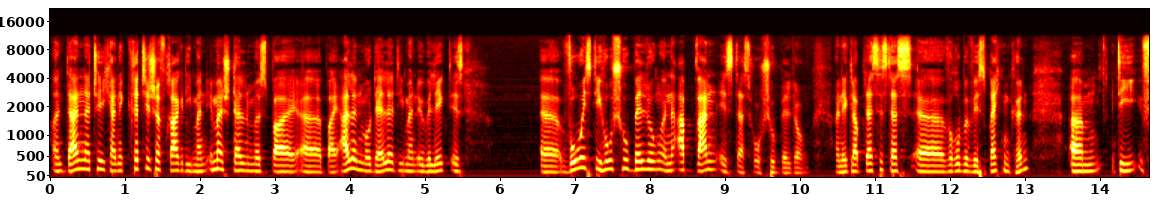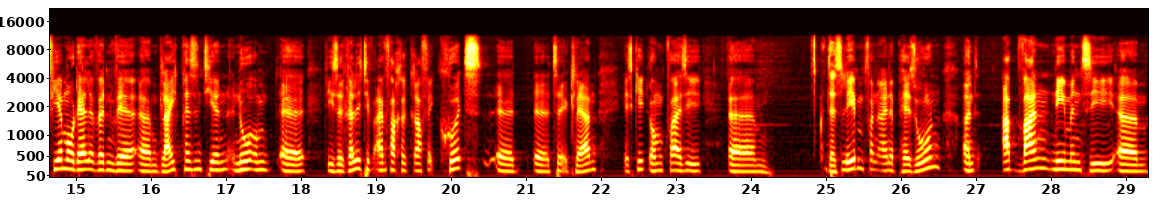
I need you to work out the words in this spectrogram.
Und dann natürlich eine kritische Frage, die man immer stellen muss bei, äh, bei allen Modellen, die man überlegt, ist, äh, wo ist die Hochschulbildung und ab wann ist das Hochschulbildung? Und ich glaube, das ist das, äh, worüber wir sprechen können. Ähm, die vier Modelle werden wir ähm, gleich präsentieren, nur um äh, diese relativ einfache Grafik kurz äh, äh, zu erklären. Es geht um quasi ähm, das Leben von einer Person und ab wann nehmen Sie ähm,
